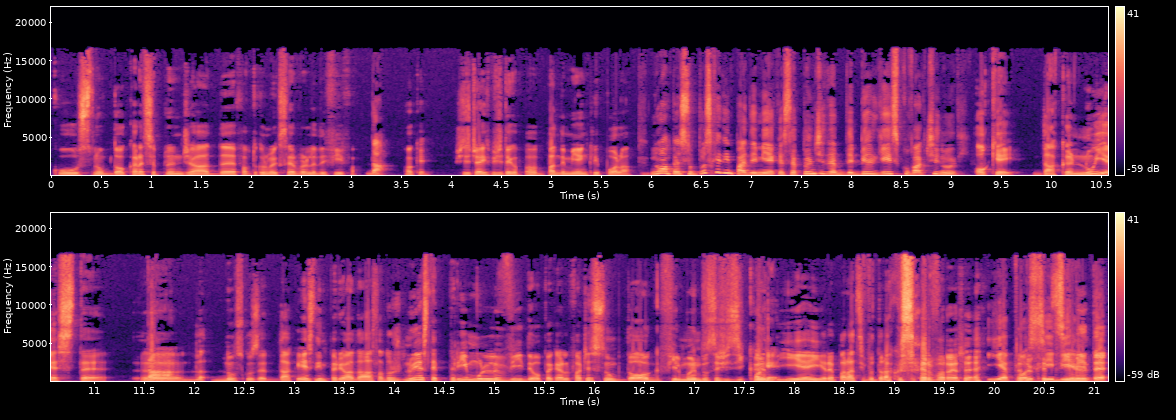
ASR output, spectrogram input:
cu Snoop Dogg care se plângea de faptul că nu merg serverele de FIFA. Da, Ok. Și zicea explicit că pandemie în clipul ăla. nu am presupus că e din pandemie, că se plânge de, de Bill Gates cu vaccinuri. Ok, dacă nu este... Da. Uh, da, nu, scuze, dacă este din perioada asta, atunci nu este primul video pe care îl face Snoop Dogg filmându-se și zicând Ok. ei, reparați-vă dracu serverele. E Pentru că ții posibil, minte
